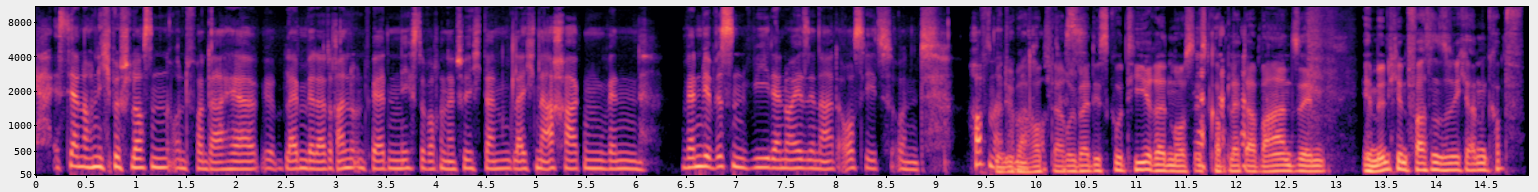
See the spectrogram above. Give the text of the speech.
Ja, ist ja noch nicht beschlossen und von daher bleiben wir da dran und werden nächste Woche natürlich dann gleich nachhaken, wenn, wenn wir wissen, wie der neue Senat aussieht und hoffen Dass man überhaupt darüber diskutieren muss, ist kompletter Wahnsinn. In München fassen sie sich an den Kopf,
